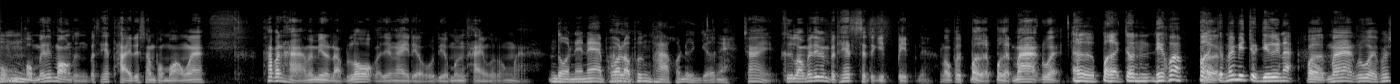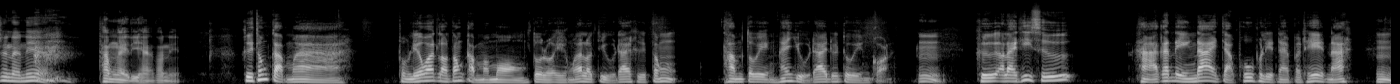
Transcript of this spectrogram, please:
ผมอืมผมไม่ได้มองถึงประเทศไทยด้วยซ้ำผมมองว่า ถ้าปัญหามันมีระดับโลกอะยังไงเดี๋ยวเดี๋ยวเมืองไทยมันก็ต้องมา โดนแน่ๆ เพราะว่าเราพึ่งพาคนอื่นเยอะไง ใช่ คือเราไม่ได้เป็นประเทศเศรษฐกิจปิดเนี่ยเราไปเปิดเปิดมากด้วย เออ เปิดจนเรียกว่าเปิดเปิดจนไม่มีจุดยืนอะเปิดมากด้วย เพราะฉะนั้นเนี่ยทำไงดีฮะตอนนี้ คือต้องกลับมา ผมเรียกว่าเราต้องกลับมามองตัวเราเองว่าเราจะอยู่ได้คือต้องทำตัวเองให้อยู่ได้ด้วยตัวเองก่อน อืมคืออะไรที่ซื้อหากันเองได้จากผู้ผลิตในประเทศนะอืม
